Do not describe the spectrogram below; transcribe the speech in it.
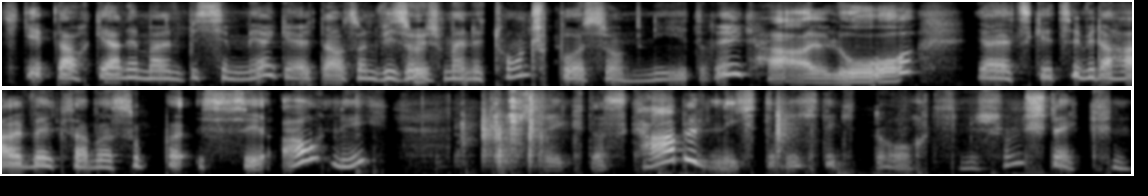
ich gebe da auch gerne mal ein bisschen mehr Geld aus. Und wieso ist meine Tonspur so niedrig? Hallo? Ja, jetzt geht sie wieder halbwegs, aber super ist sie auch nicht. Steckt das Kabel nicht richtig? Doch, das muss schon stecken.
